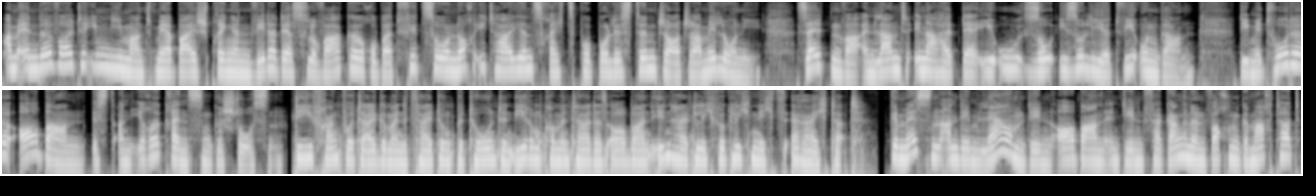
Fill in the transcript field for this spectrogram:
Am Ende wollte ihm niemand mehr beispringen, weder der Slowake Robert Fico noch Italiens Rechtspopulistin Giorgia Meloni. Selten war ein Land innerhalb der EU so isoliert wie Ungarn. Die Methode Orban ist an ihre Grenzen gestoßen. Die Frankfurter Allgemeine Zeitung betont in ihrem Kommentar, dass Orban inhaltlich wirklich nichts erreicht hat. Gemessen an dem Lärm, den Orban in den vergangenen Wochen gemacht hat,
